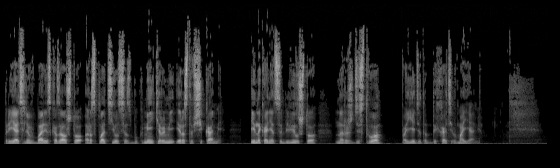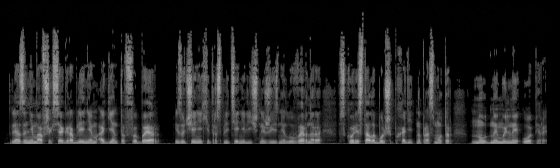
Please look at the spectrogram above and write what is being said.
Приятелям в баре сказал, что расплатился с букмекерами и ростовщиками. И, наконец, объявил, что на Рождество поедет отдыхать в Майами. Для занимавшихся ограблением агентов ФБР изучение хитросплетения личной жизни Лу Вернера вскоре стало больше походить на просмотр нудной мыльной оперы,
